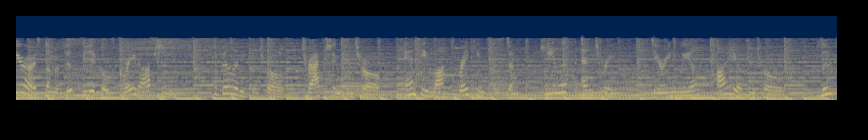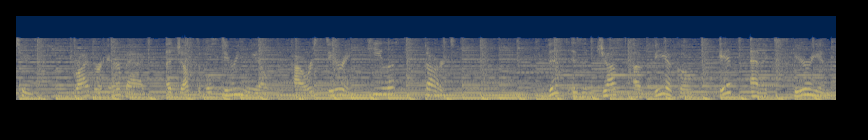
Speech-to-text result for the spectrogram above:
Here are some of this vehicle's great options. Stability control, traction control, anti-lock braking system, keyless entry, steering wheel, audio controls, Bluetooth, driver airbag, adjustable steering wheel, power steering, keyless start. This isn't just a vehicle, it's an experience.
